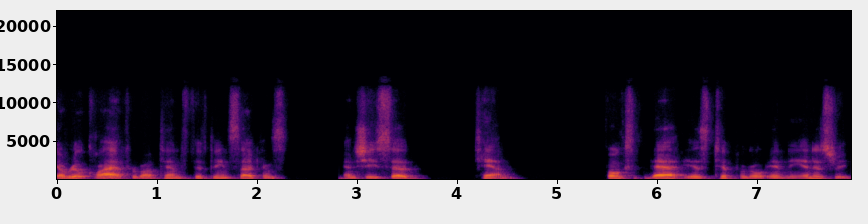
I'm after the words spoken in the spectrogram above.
Got real quiet for about 10, 15 seconds. And she said 10. Folks, that is typical in the industry.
